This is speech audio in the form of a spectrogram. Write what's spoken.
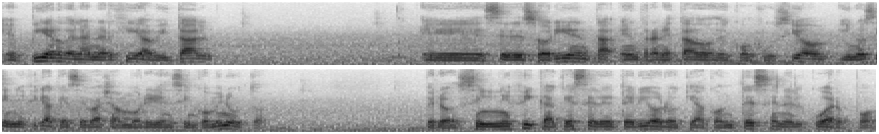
eh, pierde la energía vital eh, se desorienta, entra en estados de confusión y no significa que se vaya a morir en cinco minutos. Pero significa que ese deterioro que acontece en el cuerpo,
